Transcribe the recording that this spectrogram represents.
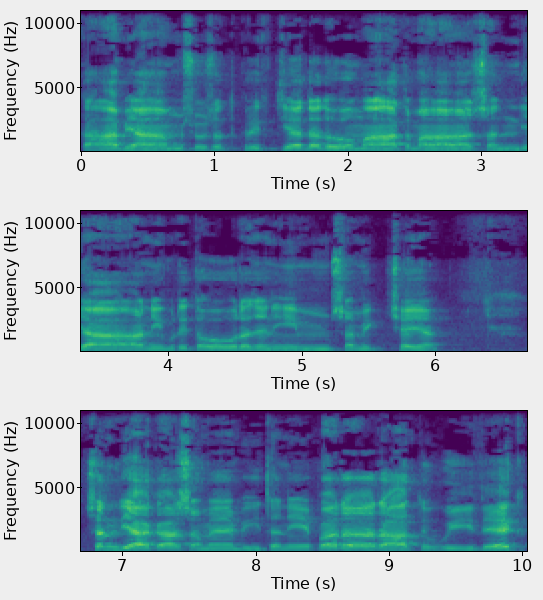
ताभ्यां सुसत्कृत्य दधो महात्मा संध्या निवृतो रजनीं समीक्षय। संध्या का समय बीतने पर रात हुई देख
